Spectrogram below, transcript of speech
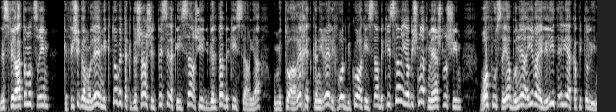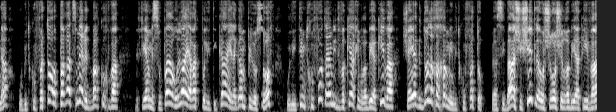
לספירת הנוצרים, כפי שגם עולה מכתובת הקדשה של פסל הקיסר שהתגלתה בקיסריה, ומתוארכת כנראה לכבוד ביקור הקיסר בקיסריה בשנת 130. רופוס היה בונה העיר האלילית אליה קפיטולינה, ובתקופתו פרץ מרד בר כוכבא. לפי המסופר הוא לא היה רק פוליטיקאי אלא גם פילוסוף, ולעיתים תכופות היה מתווכח עם רבי עקיבא, שהיה גדול החכמים בתקופתו. והסיבה השישית לאושרו של רבי עקיבא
